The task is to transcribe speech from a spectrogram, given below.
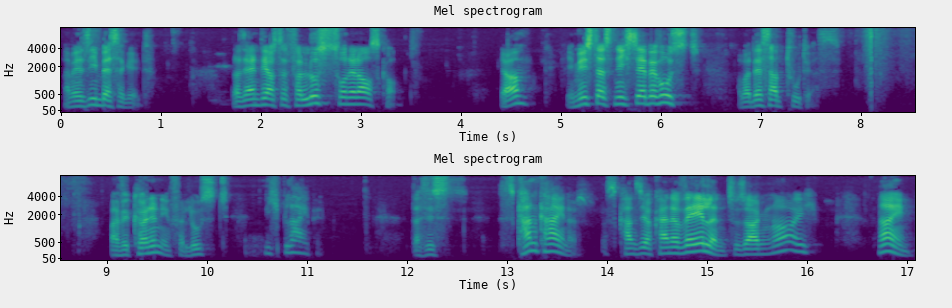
Damit es ihm besser geht. Dass er endlich aus der Verlustzone rauskommt. Ja? Ihm ist das nicht sehr bewusst, aber deshalb tut er es. Weil wir können im Verlust nicht bleiben. Das ist, das kann keiner. Das kann sich auch keiner wählen, zu sagen, no, ich, nein.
